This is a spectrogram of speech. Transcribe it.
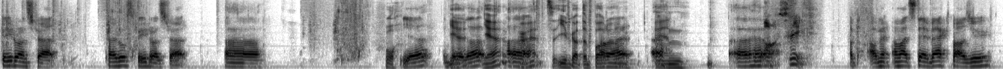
speedrun strat. Total speedrun strat. Uh, Whoa. yeah. Yeah, that. yeah. Uh, all right. So you've got the bottom right. and Uh, Oh, sick. I, I might- stay back if I was you.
